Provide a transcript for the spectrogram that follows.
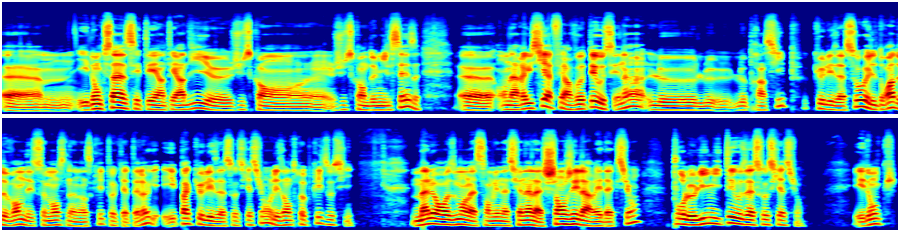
et donc ça, c'était interdit jusqu'en jusqu'en 2016. on a réussi à faire voter au Sénat le, le, principe que les assos aient le droit de vendre des semences non inscrites au catalogue et pas que les associations, les entreprises aussi. Malheureusement, l'Assemblée nationale a changé la rédaction pour le limiter aux associations. Et donc,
